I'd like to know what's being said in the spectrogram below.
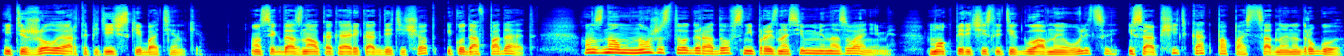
и тяжелые ортопедические ботинки. Он всегда знал, какая река где течет и куда впадает. Он знал множество городов с непроизносимыми названиями, мог перечислить их главные улицы и сообщить, как попасть с одной на другую.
